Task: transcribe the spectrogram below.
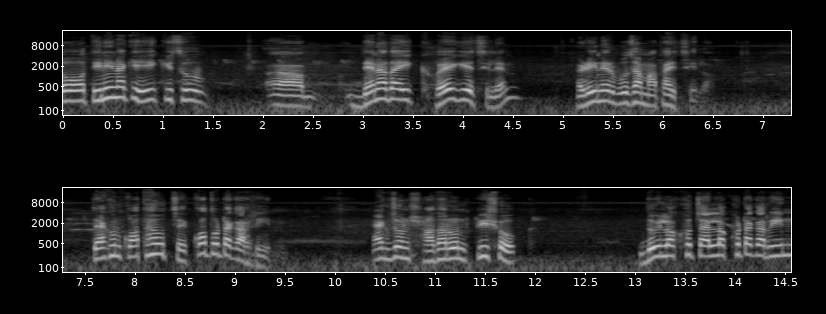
তো তিনি নাকি কিছু দেনাদায়িক হয়ে গিয়েছিলেন, ঋণের বোঝা মাথায় ছিল। তো এখন কথা হচ্ছে, কত টাকার ঋণ? একজন সাধারণ কৃষক, দুই লক্ষ, চার লক্ষ টাকা ঋণ,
